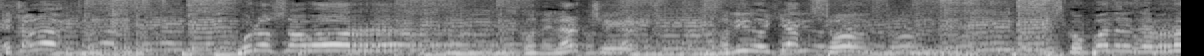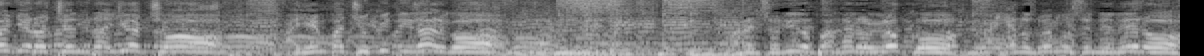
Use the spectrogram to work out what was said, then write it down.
¡Échale! Puro sabor. Con el Arche. Sonido Jackson. Mis compadres de Roger 88. Allá en Pachuquita Hidalgo. Para el sonido pájaro loco. Allá nos vemos en enero.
